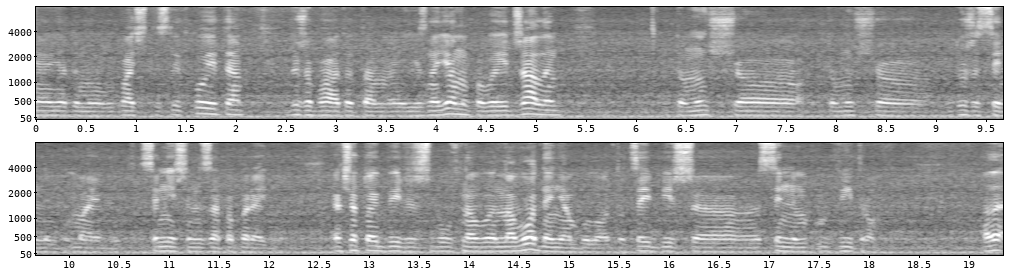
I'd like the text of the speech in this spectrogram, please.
Е, Я думаю, ви бачите, слідкуєте. Дуже багато там і знайомі повиїжджали, тому що, тому що дуже сильним має бути, сильнішим за попередній. Якщо той більш був наводнення було, то цей більш е, сильним вітром. Але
